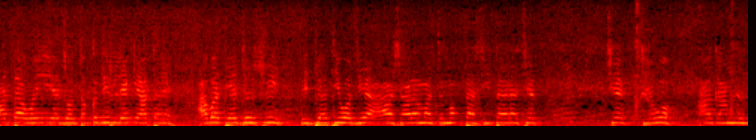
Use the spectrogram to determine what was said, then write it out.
પાતા હોઈએ જો તકદીર લેકે આતા હે. આવા તેજસ્વી વિદ્યાર્થીઓ જે આ શાળામાં ચમકતા સિતારા છે છે, જેઓ આ ગામનું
